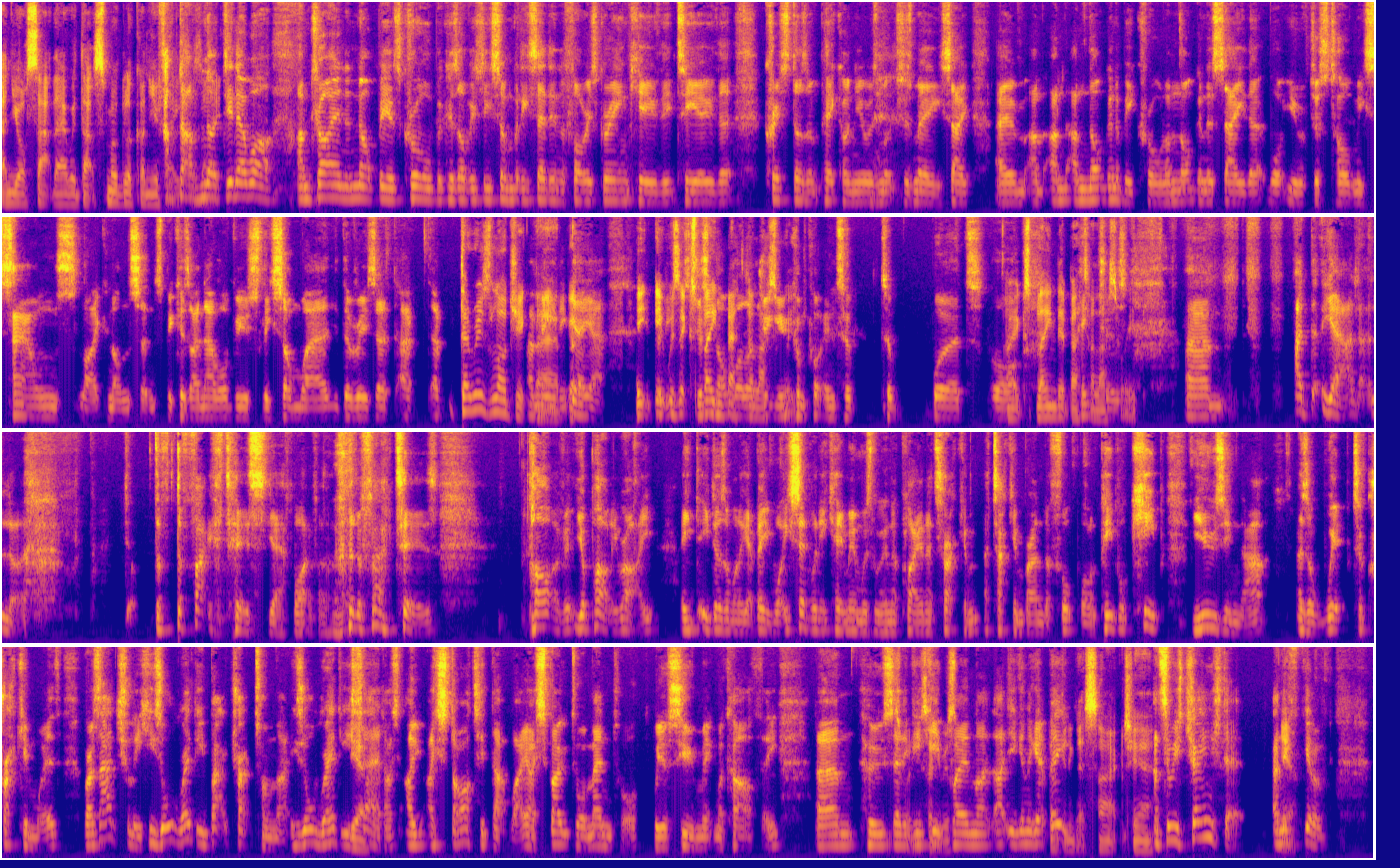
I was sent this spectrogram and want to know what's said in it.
and you're sat there with that smug look on your face not, like, do you know what? I'm trying to not be as cruel because obviously somebody said in the Forest Green queue that, to you that Chris doesn't pick on you as much as me. So um, I'm, I'm, I'm not going to be cruel. I'm not going to say that what you have just told me sounds like nonsense because I know obviously somewhere there is a, a, a, there is logic there meaning. Yeah, yeah. it, it was explained not better well last you week can put into to words or i explained it better last week Um, I, yeah, look. The, the fact is, yeah, whatever. the fact is, part of it, you're partly right. He, he doesn't want to get beat. What he said when he came in was we're going to play an attacking, attacking brand of football, and people keep using that as a whip to crack him with. Whereas actually, he's already backtracked on that. He's already Yeah. said, I, I, I started that way. I spoke to a mentor, we assume Mick McCarthy, um, who said, if you keep playing like that, you're going to get you're beat. going to get sacked yeah And so he's changed it. And if you know,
